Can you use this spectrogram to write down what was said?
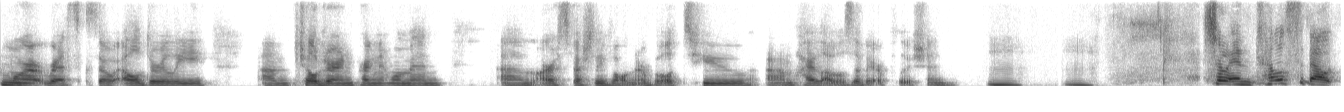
more at risk. So elderly, um, children, pregnant women um, are especially vulnerable to um, high levels of air pollution. So, and tell us about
